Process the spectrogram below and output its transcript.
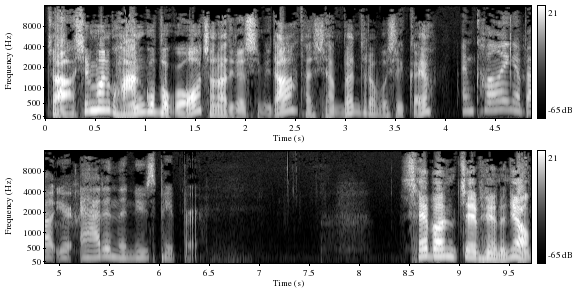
자, 신문 광고 보고 전화드렸습니다. 다시 한번 들어보실까요? I'm calling about your ad in the newspaper. 세 번째 표현은요.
